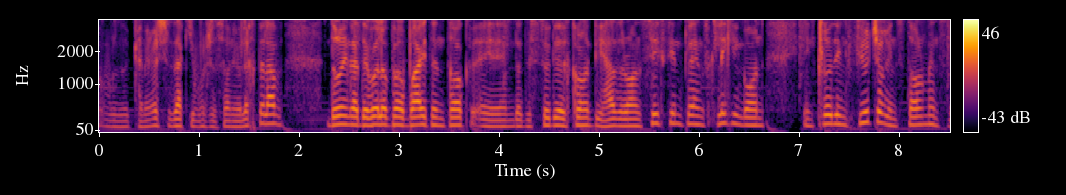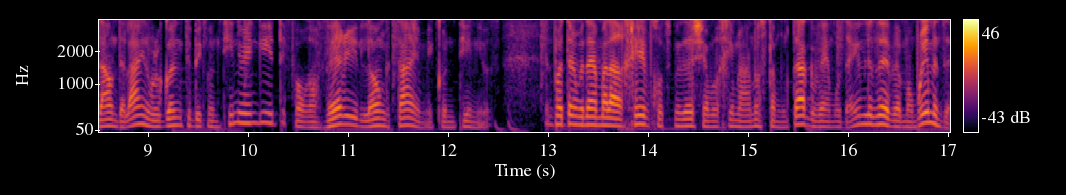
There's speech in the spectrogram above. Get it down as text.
אבל זה כנראה שזה הכיוון שסוני הולכת אליו. During a developer Brighton talk um, that the studio currently has around 16 plans clicking on, including future installments down the line, we're going to be continuing it for a very long time, it continues. אין פה יותר מדי מה להרחיב, חוץ מזה שהם הולכים לאנוס את המותג, והם מודעים לזה, והם אומרים את זה.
